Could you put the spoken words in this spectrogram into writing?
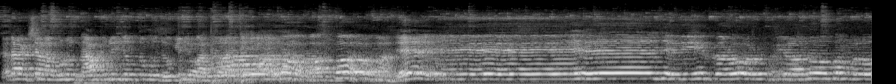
કદાક્ષણ અમૃત ના પૂરી જમ તો હું જોગીની માતા બાપો. એ દેવી કરોડ રૂપિયાનો બંગલો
